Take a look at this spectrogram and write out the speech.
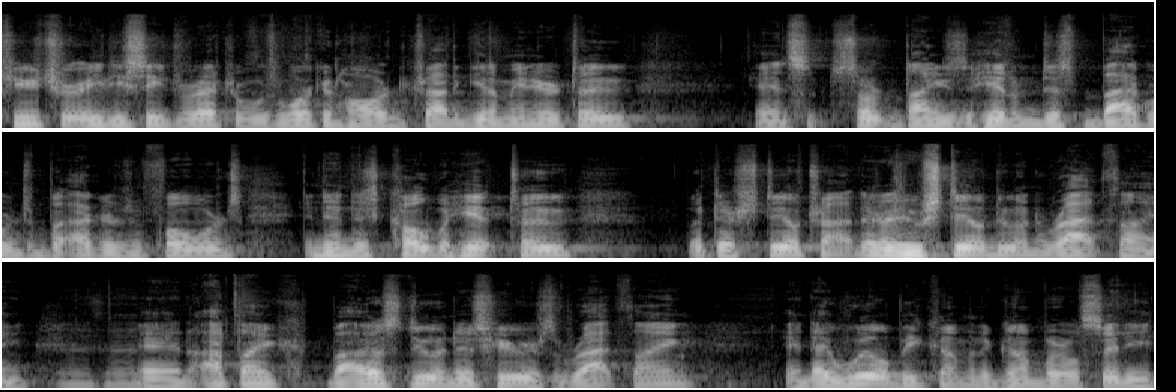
Future EDC director was working hard to try to get them in here too, and certain things that hit them just backwards and backwards and forwards, and then this COBA hit too. But they're still trying, they're still doing the right thing. Mm-hmm. And I think by us doing this here is the right thing, and they will be coming to Gun Barrel City,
